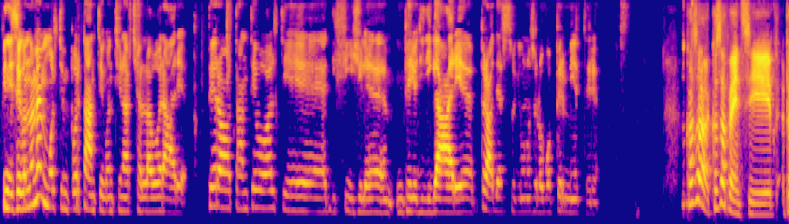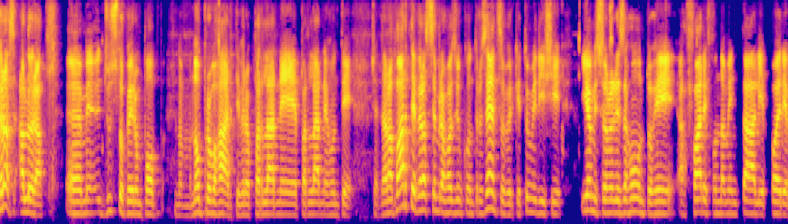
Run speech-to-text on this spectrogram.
Quindi secondo me è molto importante continuarci a lavorare, però tante volte è difficile in periodi di gare, però adesso che uno se lo può permettere. Cosa, cosa, pensi? Però, allora, ehm, giusto per un po', no, non provocarti, però parlarne, parlarne, con te. Cioè, da una parte però sembra quasi un controsenso, perché tu mi dici, io mi sono resa conto che a fare fondamentali e poi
